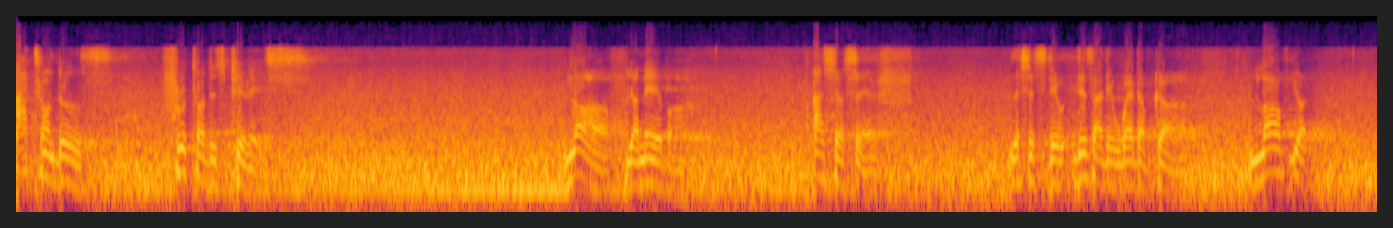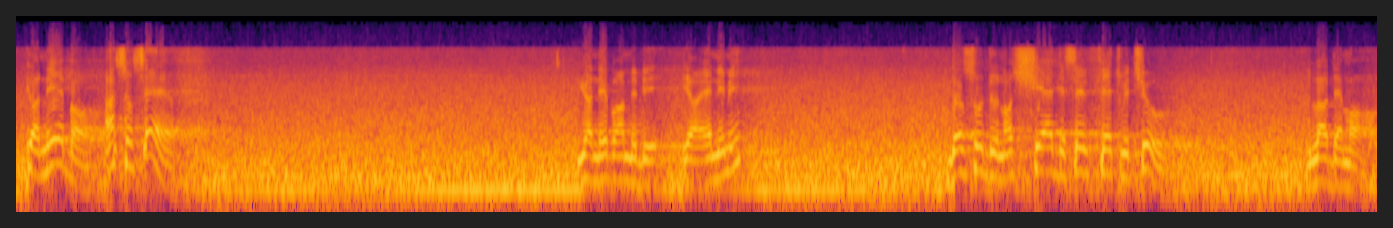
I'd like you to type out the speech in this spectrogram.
act on those fruit of the Spirit. Love your neighbor. Ask yourself. This is the, these are the word of God. Love your your neighbor as yourself. Your neighbor may be your enemy. Those who do not share the same faith with you, love them all.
